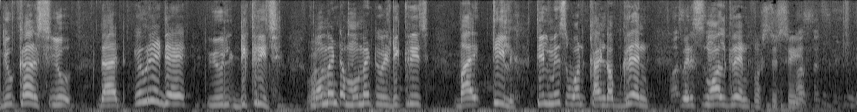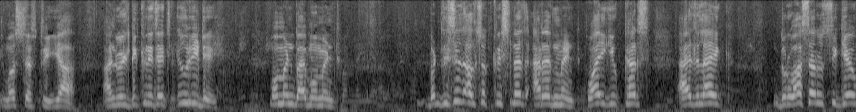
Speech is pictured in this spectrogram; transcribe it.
give curse you that every day you will decrease. Moment a moment you will decrease by till. Till means one kind of grain, very small grain, Mustard seed. mustard tree, yeah. And will decrease it every day, moment by moment. But this is also Krishna's arrangement. Why give curse? As like Durvasa Rishi gave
